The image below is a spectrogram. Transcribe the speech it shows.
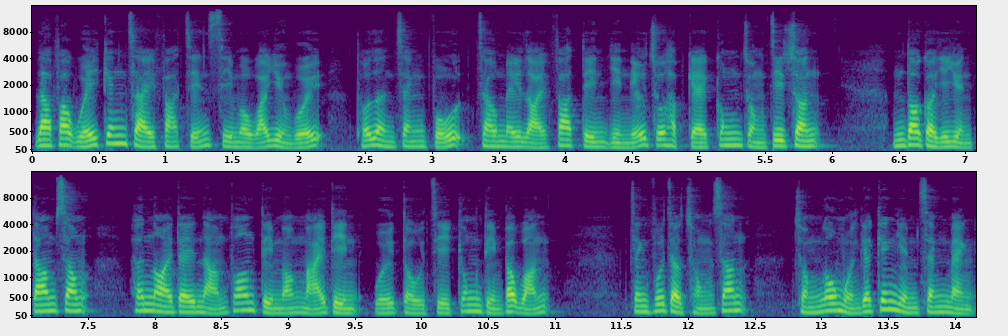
立法會經濟發展事務委員會討論政府就未來發電燃料組合嘅公眾諮詢。咁多個議員擔心向內地南方電網買電會導致供電不穩。政府就重申，從澳門嘅經驗證明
